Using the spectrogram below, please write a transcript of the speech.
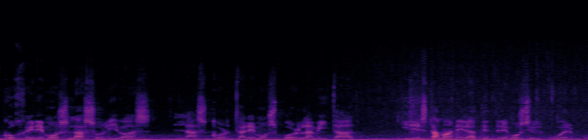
Cogeremos las olivas, las cortaremos por la mitad y de esta manera tendremos el cuerpo.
